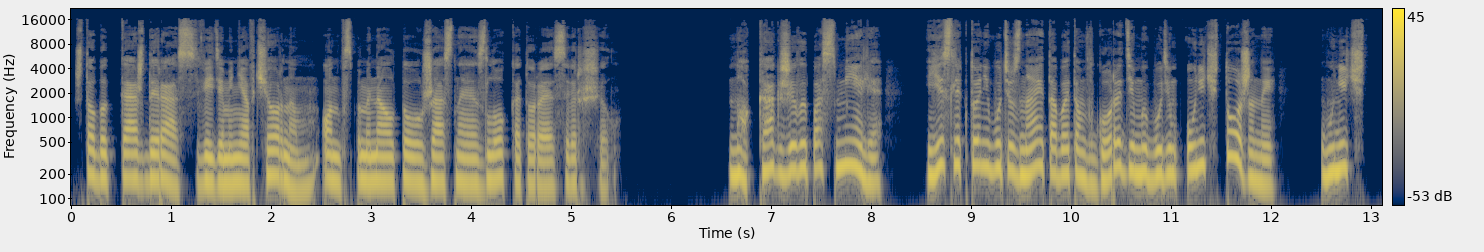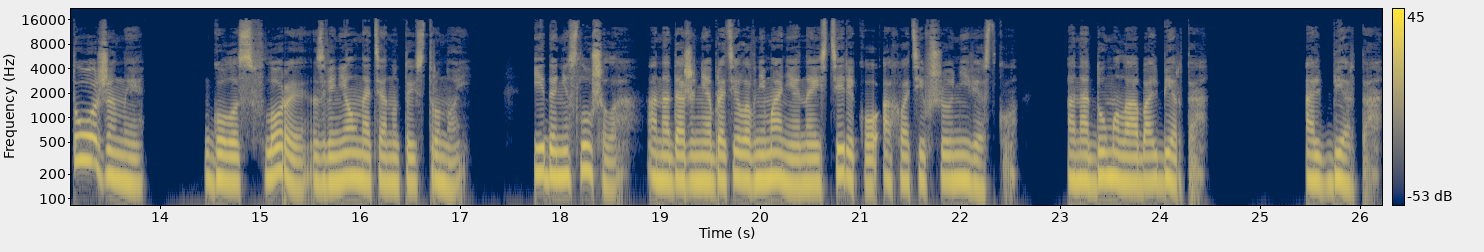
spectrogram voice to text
Чтобы каждый раз, видя меня в черном, он вспоминал то ужасное зло, которое совершил. «Но как же вы посмели? Если кто-нибудь узнает об этом в городе, мы будем уничтожены. Уничтожены!» Голос Флоры звенел натянутой струной. Ида не слушала, она даже не обратила внимания на истерику, охватившую невестку. Она думала об Альберта. Альберта.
